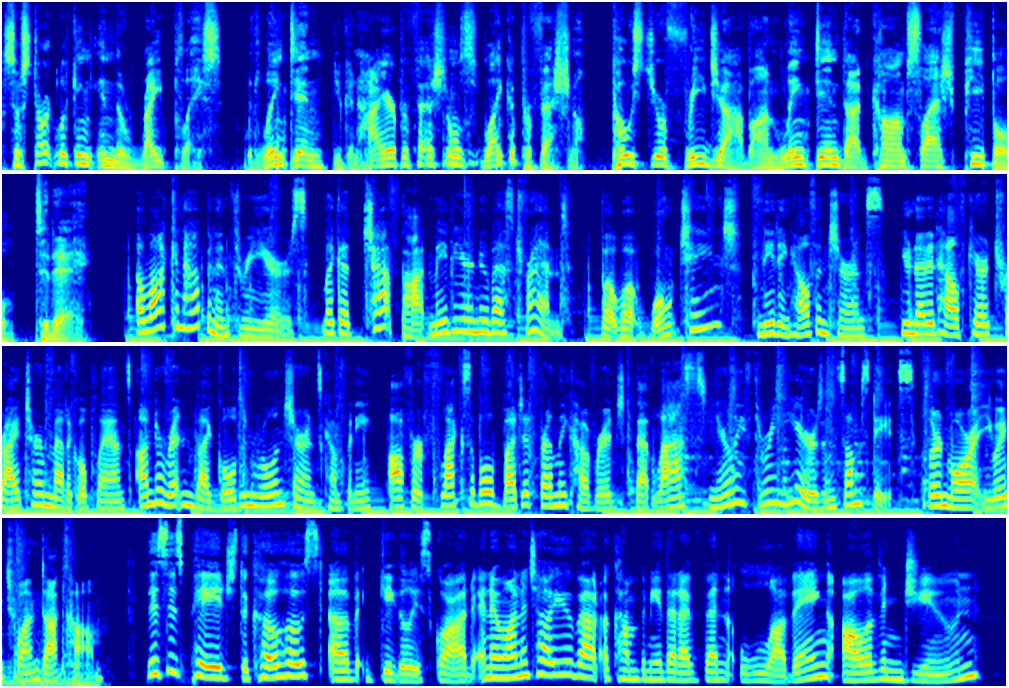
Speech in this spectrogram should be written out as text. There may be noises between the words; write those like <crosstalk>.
So start looking in the right place. With LinkedIn, you can hire professionals like a professional. Post your free job on linkedin.com slash people today. A lot can happen in three years, like a chatbot may be your new best friend. But what won't change? Needing health insurance. United Healthcare Tri Term Medical Plans, underwritten by Golden Rule Insurance Company, offer flexible, budget friendly coverage that lasts nearly three years in some states. Learn more at uh1.com. This is Paige, the co-host of Giggly Squad, and I want to tell you about a company that I've been loving, Olive and June.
